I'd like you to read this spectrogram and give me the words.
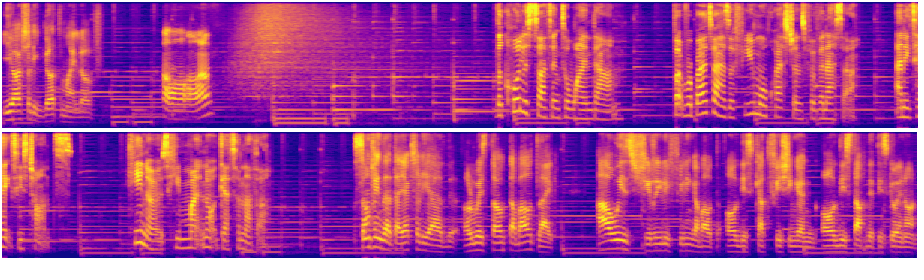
you actually got my love. Aww. The call is starting to wind down, but Roberto has a few more questions for Vanessa, and he takes his chance. He knows he might not get another. Something that I actually had always talked about, like, how is she really feeling about all this catfishing and all this stuff that is going on?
